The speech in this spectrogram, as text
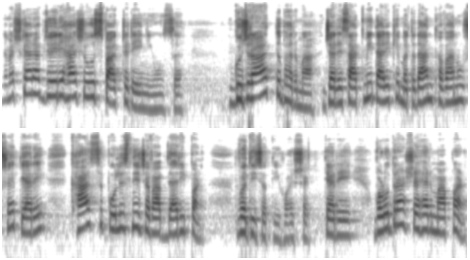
નમસ્કાર, આપ જોઈ રહ્યા છો સ્પાર્ક ટુડે ન્યૂઝ ગુજરાતભરમાં જ્યારે સાતમી તારીખે મતદાન થવાનું છે, ત્યારે ખાસ પોલીસની જવાબદારી પણ વધી જતી હોય છે. ત્યારે વડોદરા શહેરમાં પણ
